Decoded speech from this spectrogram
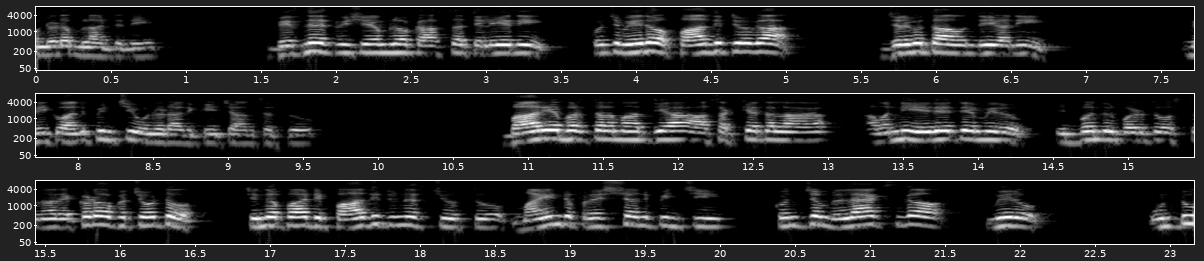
ఉండడం లాంటిది. బిజినెస్ విషయంలో కాస్త తెలియని కొంచెం ఏదో పాజిటివ్గా జరుగుతూ ఉంది అని మీకు అనిపించి ఉండడానికి ఛాన్సెస్ భార్యాభర్తల మధ్య ఆ సఖ్యతల అవన్నీ ఏదైతే మీరు ఇబ్బందులు పడుతూ వస్తున్నారో ఎక్కడో ఒక చోటు చిన్నపాటి పాజిటివ్నెస్ చూస్తూ మైండ్ ఫ్రెష్ అనిపించి కొంచెం రిలాక్స్గా మీరు ఉంటూ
